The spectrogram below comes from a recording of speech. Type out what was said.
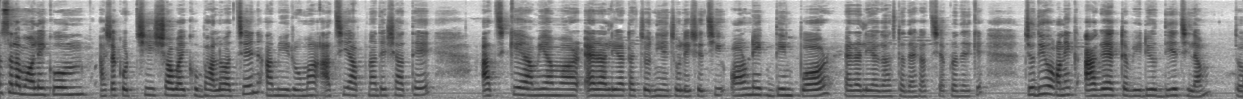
আসসালামু আলাইকুম। আশা করছি সবাই খুব ভালো আছেন। আমি রোমা আছি আপনাদের সাথে। আজকে আমি আমার অ্যারালিয়াটা নিয়ে চলে এসেছি। অনেক দিন পর অ্যারালিয়া গাছটা দেখাচ্ছি আপনাদেরকে। যদিও অনেক আগে একটা ভিডিও দিয়েছিলাম, তো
